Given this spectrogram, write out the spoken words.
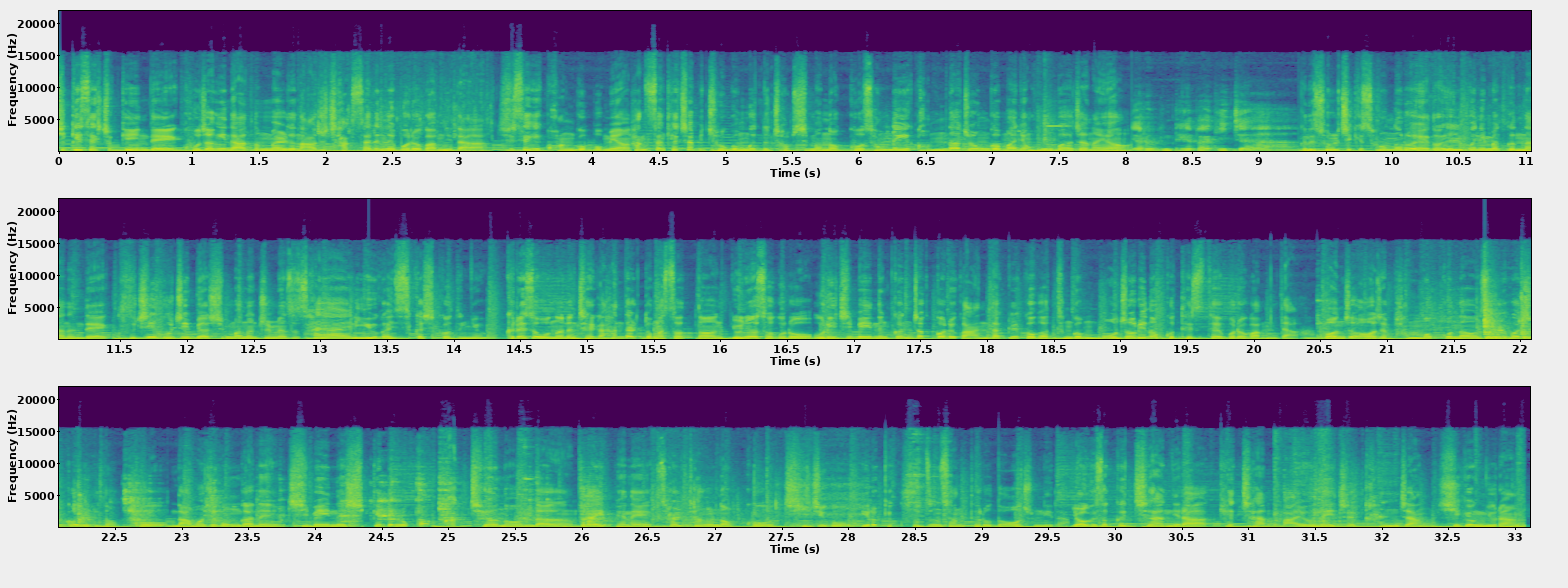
식기세척기인데 고장이 나든 말든 아주 작살을 내보려고 합니다. 식세기 광고 보면 항상 케찹이 조금 묻은 접시만 넣고 성능이 겁나 좋은 것 마냥 홍보하잖아요. 여러분 대박이자. 근데 솔직히 손으로 해도 1분이면 끝나는데 굳이 굳이 몇십만 원 주면서 사야 할 이유가 있을까 싶거든요. 그래서 오늘은 제가 한 달 동안 썼던 요 녀석으로 우리 집에 있는 끈적거리고 안 닦일 것 같은 건 모조리 넣고 테스트 해보려고 합니다. 먼저 어제 밥 먹고 나온 설거지 거리를 넣고 나머지 공간을 집에 있는 식기들로 꽉꽉 채워 넣은 다음 프라이팬에 설탕을 넣고 지지고 이렇게 굳은 상태로 넣어줍니다. 여기서 끝이 아니라 케찹, 마요네즈, 간장, 식용유랑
